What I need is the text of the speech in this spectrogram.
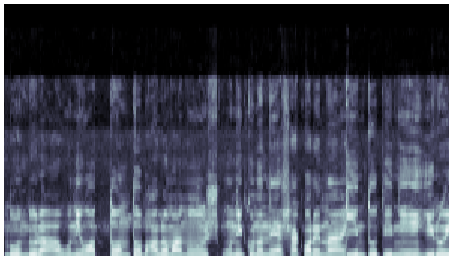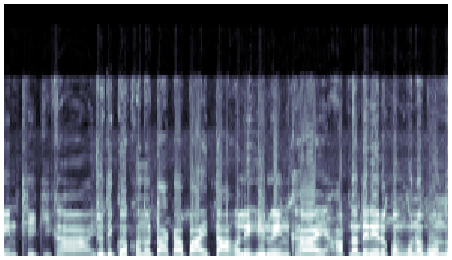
বন্ধুরা, উনি অত্যন্ত ভালো মানুষ। উনি কোনো নেশা করে না, কিন্তু তিনি হিরোইন ঠিকই খায়। যদি কখনো টাকা পায়, তাহলে হিরোইন খায়। আপনাদের এরকম কোনো বন্ধু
